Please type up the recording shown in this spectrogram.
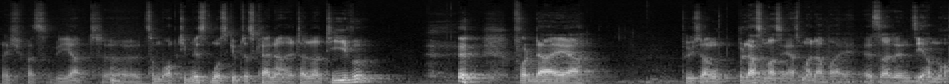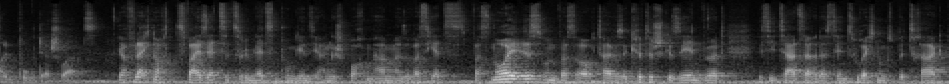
äh, nicht, was, wie hat, äh, zum Optimismus gibt es keine Alternative. Von daher würde ich sagen, belassen wir es erstmal dabei. Es sei denn, Sie haben noch einen Punkt, Herr Schwarz. Ja, vielleicht noch zwei Sätze zu dem letzten Punkt, den Sie angesprochen haben. Also was jetzt was neu ist und was auch teilweise kritisch gesehen wird, ist die Tatsache, dass der Hinzurechnungsbetrag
